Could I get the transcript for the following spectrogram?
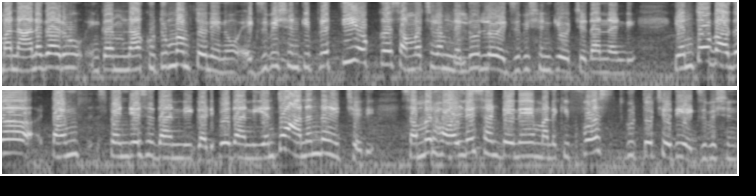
మా నాన్నగారు ఇంకా నా కుటుంబంతో నేను ఎగ్జిబిషన్కి ప్రతి ఒక్క సంవత్సరం నెల్లూరులో ఎగ్జిబిషన్కి వచ్చేదాన్నండి. ఎంతో బాగా టైం స్పెండ్ చేసేదాన్ని గడిపేదాన్ని ఎంతో ఆనందం ఇచ్చేది. సమ్మర్ హాలిడేస్ అంటేనే మనకి ఫస్ట్ గుర్తొచ్చేది ఎగ్జిబిషన్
